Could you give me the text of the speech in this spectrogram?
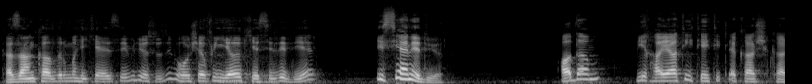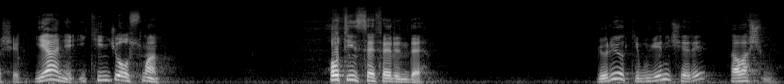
Kazan kaldırma hikayesi biliyorsunuz değil mi? Hoşaf'ın yağı kesildi diye isyan ediyor. Adam bir hayati tehditle karşı karşıya. Yani 2. Osman Hotin seferinde görüyor ki bu Yeniçeri savaşmıyor.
